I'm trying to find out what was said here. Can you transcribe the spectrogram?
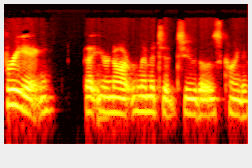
freeing that you're not limited to those kind of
